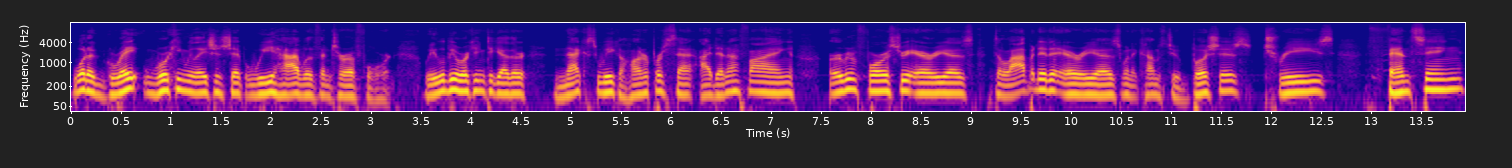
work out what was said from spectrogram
what a great working relationship we have with Ventura Forward. We will be working together next week 100% identifying urban forestry areas, dilapidated areas when it comes to bushes, trees, fencing,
